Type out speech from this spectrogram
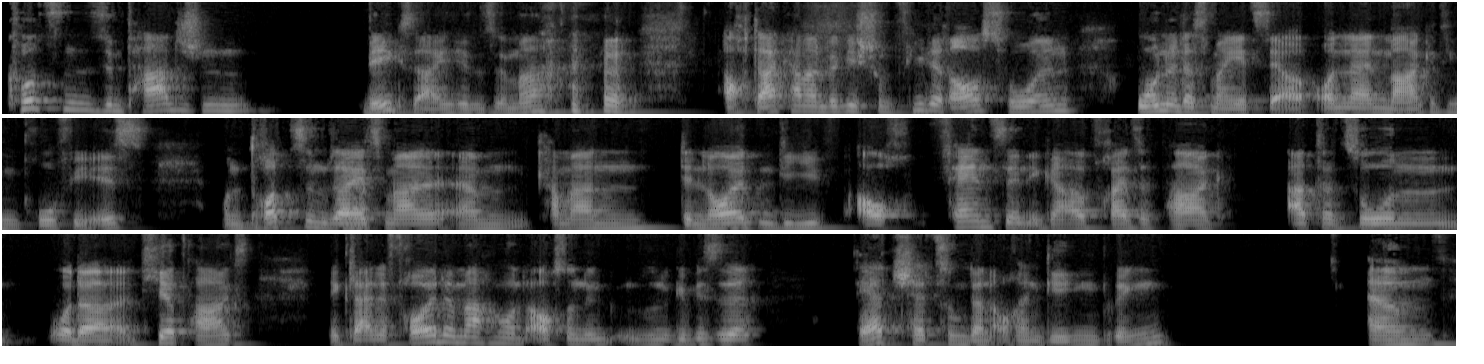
kurzen, sympathischen Weg, sage ich jetzt immer. auch da kann man wirklich schon viele rausholen, ohne dass man jetzt der Online-Marketing-Profi ist. Und trotzdem, sage ich jetzt mal, ähm, kann man den Leuten, die auch Fans sind, egal ob Freizeitpark, Attraktionen oder Tierparks, eine kleine Freude machen und auch so eine, so eine gewisse Wertschätzung dann auch entgegenbringen. Ähm,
